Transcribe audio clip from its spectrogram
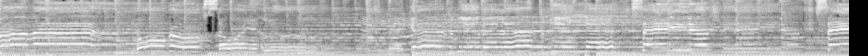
မှာပဲမိုးကိုစဝိုင်းရဲ့အလုံး Beg the mean bella the mean say yes say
